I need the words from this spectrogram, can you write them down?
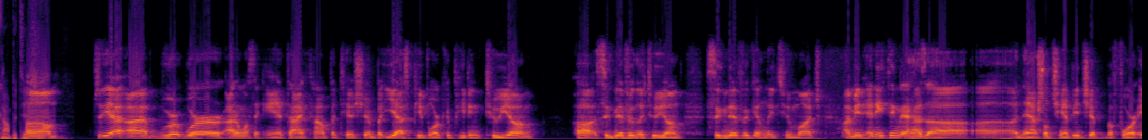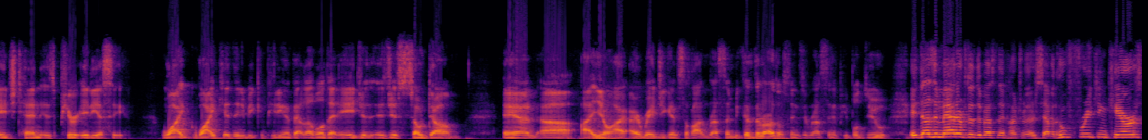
competition? Um, so yeah, uh, we're we're I don't want to say anti-competition, but yes, people are competing too young, uh, significantly too young, significantly too much. I mean, anything that has a, a, a national championship before age ten is pure idiocy. Why why kids need to be competing at that level at that age is, is just so dumb. And uh, I, you know, I, I, rage against a lot in wrestling because there are those things in wrestling that people do. It doesn't matter if they're the best in the country when they're seven. Who freaking cares?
